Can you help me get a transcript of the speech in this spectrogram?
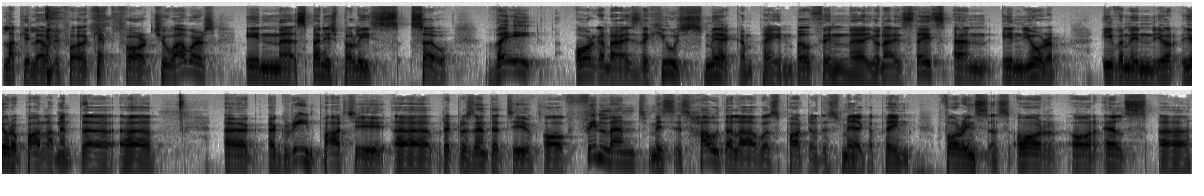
luckily only for, kept for two hours in uh, Spanish police. So they organized a huge smear campaign, both in the uh, United States and in Europe, even in Euro, Parliament. Uh, uh, a, Green Party uh, representative of Finland, Mrs. Hautala, was part of the smear campaign, for instance, or or else a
